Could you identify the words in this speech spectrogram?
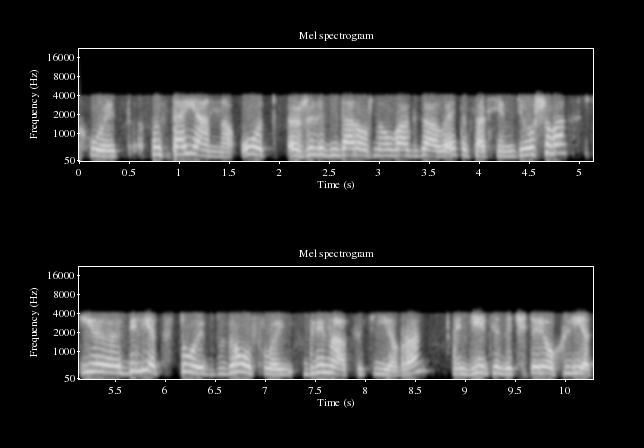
ходит постоянно от железнодорожного вокзала, это совсем дешево. И э, билет стоит взрослый 12 евро. Дети до 4 лет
